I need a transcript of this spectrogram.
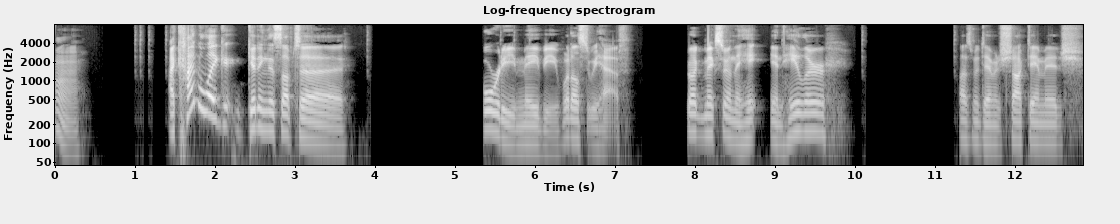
Hmm. I kind of like getting this up to 40, maybe. What else do we have? Drug mixer and the inhaler. Plasma damage, shock damage.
